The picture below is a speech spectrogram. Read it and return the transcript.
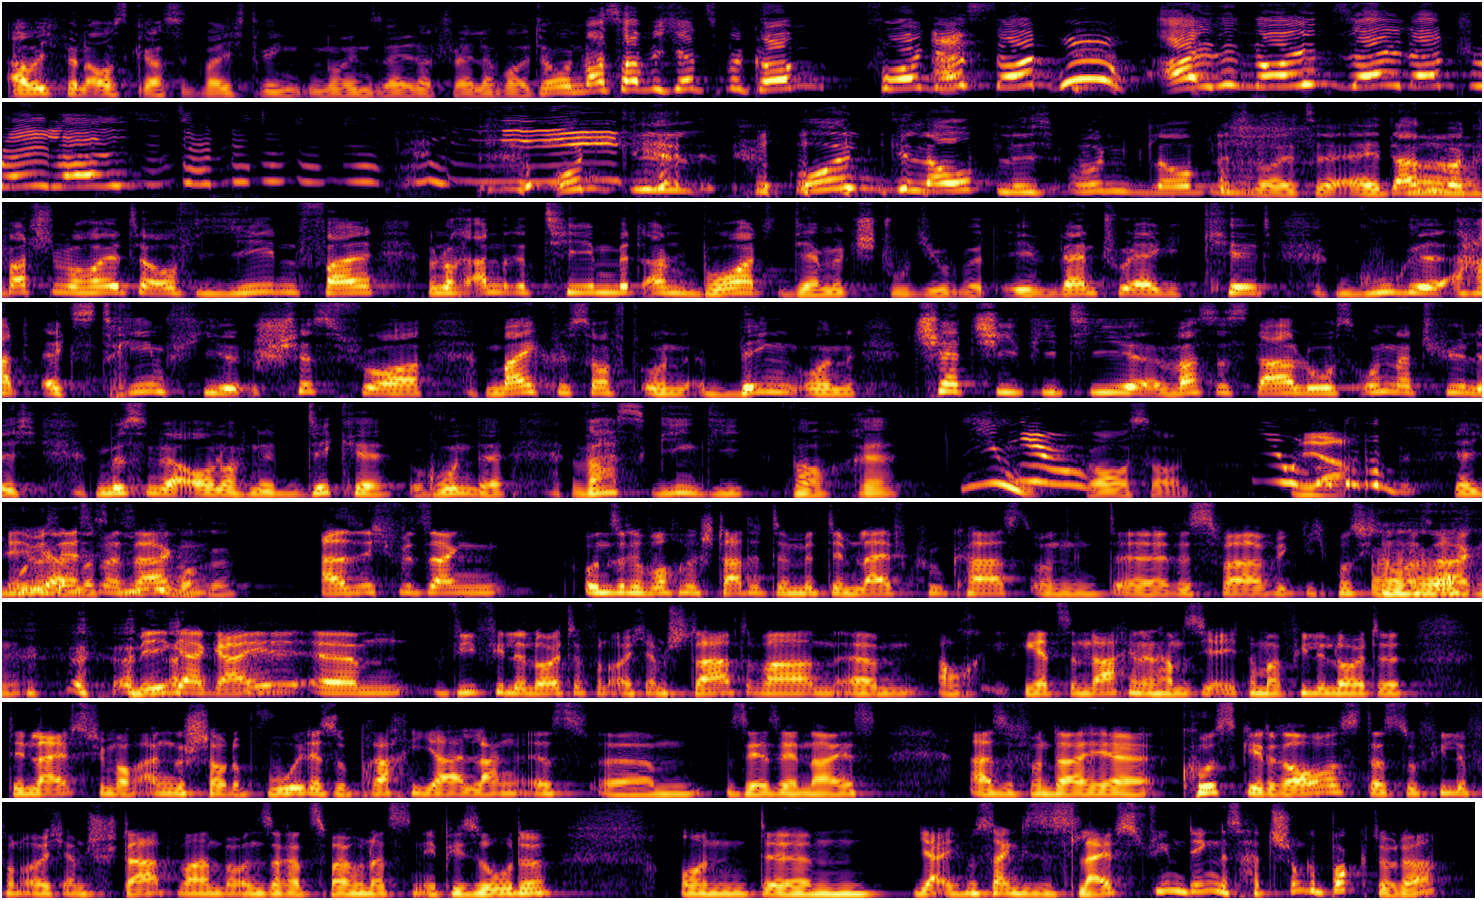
Aber ich bin ausgerastet, weil ich dringend einen neuen Zelda-Trailer wollte. Und was habe ich jetzt bekommen? Vorgestern? einen neuen Zelda-Trailer! Es ist so- Ungl unglaublich, unglaublich, Leute. Ey, darüber Oh. quatschen wir heute auf jeden Fall. Und noch andere Themen mit an Bord. Der Mac Studio wird eventuell gekillt. Google hat extrem viel Schiss vor Microsoft und Bing und ChatGPT. Was ist da los? Und natürlich müssen wir auch noch eine dicke Runde. Was ging die Woche? Juh, raushauen. ja. Ja, Ich muss Julian, erst was mal ging sagen, die Woche? Also ich würde sagen, unsere Woche startete mit dem Live-Crewcast und äh, das war wirklich, muss ich nochmal sagen, mega geil, ähm, wie viele Leute von euch am Start waren. Ähm, auch jetzt im Nachhinein haben sich echt nochmal viele Leute den Livestream auch angeschaut, obwohl der so brachial lang ist. Ähm, sehr, sehr nice. Also von daher, Kuss geht raus, dass so viele von euch am Start waren bei unserer 200. Episode. Und ähm, ja, ich muss sagen, dieses Livestream-Ding, das hat schon gebockt, oder?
